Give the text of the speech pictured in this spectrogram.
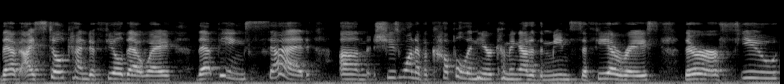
That I still kind of feel that way. That being said, um, she's one of a couple in here coming out of the Mean Sophia race. There are a few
